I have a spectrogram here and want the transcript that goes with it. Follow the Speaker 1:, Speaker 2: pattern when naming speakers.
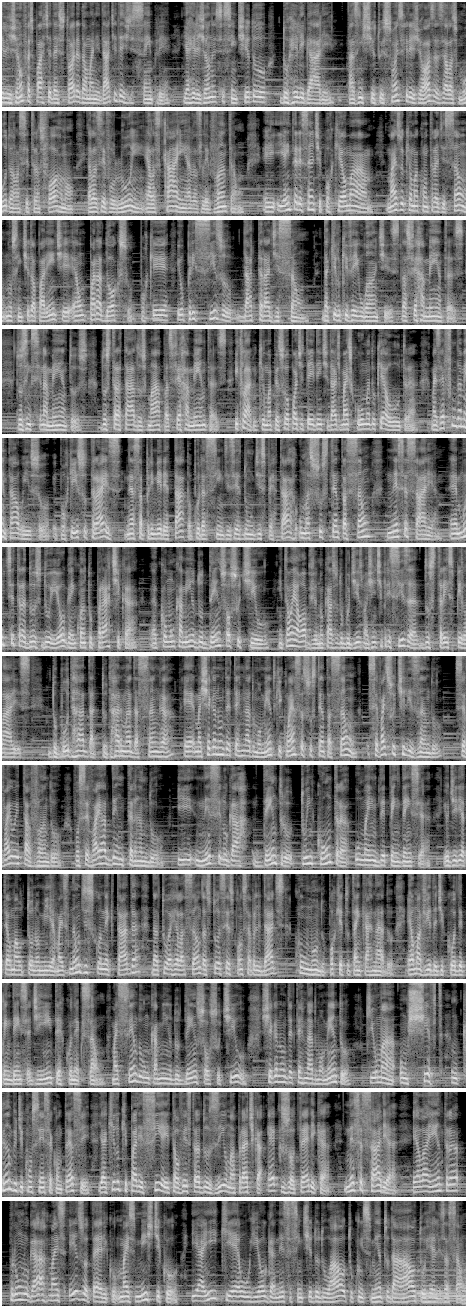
Speaker 1: religião faz parte da história da humanidade desde sempre. E a religião nesse sentido do religare, as instituições religiosas, elas mudam, elas se transformam, elas evoluem, elas caem, elas levantam. E, e, é interessante porque é uma, mais do que uma contradição no sentido aparente, é um paradoxo, porque eu preciso da tradição daquilo que veio antes, das ferramentas, dos ensinamentos, dos tratados, mapas, ferramentas. E claro que uma pessoa pode ter identidade mais com uma do que a outra, mas é fundamental isso, porque isso traz nessa primeira etapa, por assim dizer, de um despertar, uma sustentação necessária. É, muito se traduz do yoga enquanto prática é, como um caminho do denso ao sutil. Então é óbvio, no caso do budismo, a gente precisa dos três pilares do Buddha, da, do Dharma, da Sangha. É, mas chega num determinado momento que com essa sustentação você vai sutilizando, você vai oitavando, você vai adentrando e nesse lugar dentro, tu encontra uma independência, eu diria até uma autonomia, mas não desconectada da tua relação, das tuas responsabilidades com o mundo, porque tu está encarnado. É uma vida de codependência, de interconexão. Mas sendo um caminho do denso ao sutil, chega num determinado momento que uma, um shift, um câmbio de consciência acontece e aquilo que parecia e talvez traduzia uma prática exotérica necessária, ela entra para um lugar mais esotérico, mais místico. E aí que é o yoga nesse sentido do autoconhecimento, da autorrealização.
